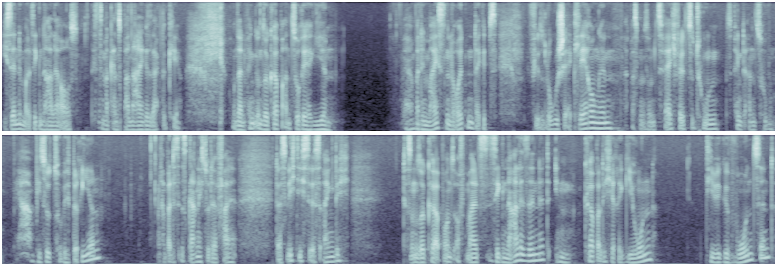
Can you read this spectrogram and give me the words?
ich sende mal Signale aus. Das ist immer ganz banal gesagt, okay. Und dann fängt unser Körper an zu reagieren. Ja, bei den meisten Leuten, da gibt es physiologische Erklärungen, hat was mit so einem Zwerchfell zu tun. Es fängt an zu, ja, wie so zu vibrieren. Aber das ist gar nicht so der Fall. Das Wichtigste ist eigentlich, dass unser Körper uns oftmals Signale sendet in körperliche Regionen, die wir gewohnt sind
